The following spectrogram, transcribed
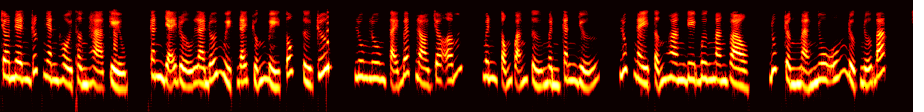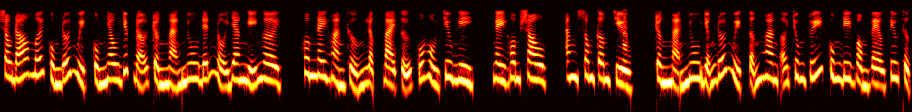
cho nên rất nhanh hồi thần hạ kiệu, canh giải rượu là đối nguyệt đã chuẩn bị tốt từ trước, luôn luôn tại bếp lò cho ấm, Minh Tổng quản tự mình canh giữ, lúc này Tẩn Hoang đi bưng mang vào, đút Trần Mạn Nhu uống được nửa bát, sau đó mới cùng đối nguyệt cùng nhau giúp đỡ Trần Mạn Nhu đến nội gian nghỉ ngơi, hôm nay Hoàng thượng lật bài tử của Hồ Chiêu Nghi, ngày hôm sau, ăn xong cơm chiều, Trần Mạn Nhu dẫn đối nguyệt Tẩn Hoang ở Trung Túy Cung đi vòng vèo tiêu thực,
